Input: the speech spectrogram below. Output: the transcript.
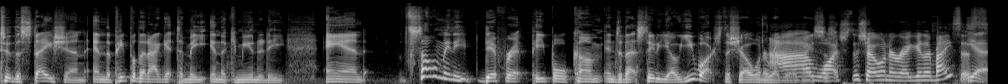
to the station and the people that I get to meet in the community and so many different people come into that studio. You watch the show on a regular I basis. I watch the show on a regular basis. Yeah,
